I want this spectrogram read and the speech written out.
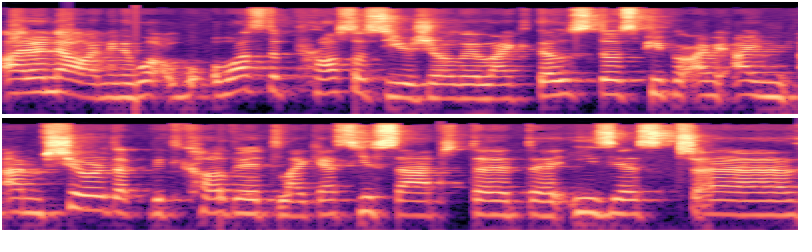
I don't know. I mean, what, what's the process usually? Like those those people. I mean, I'm, I'm sure that with COVID, like as you said, the the easiest uh,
